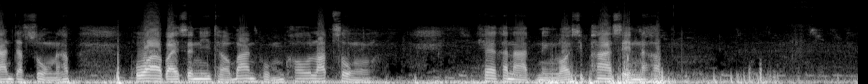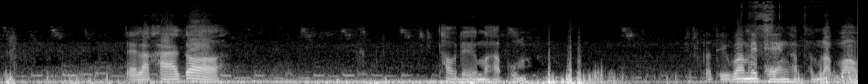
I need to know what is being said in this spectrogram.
การจัดส่งนะครับ เพราะว่าไปรษณีย์แถวบ้านผมเขารับส่งแค่ขนาด 115 เซนนะครับ แต่ราคาก็เท่าเดิมครับผม ก็ถือว่าไม่แพงครับสำหรับว่าว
